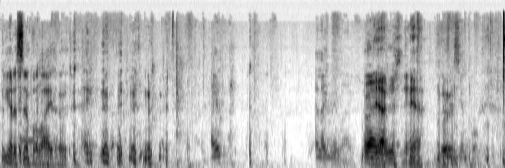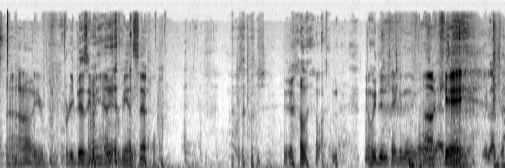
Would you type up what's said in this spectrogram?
You got a simple life, don't you? I like my life. Right, I Yeah, understand. Yeah. Very simple. I don't know, you're a pretty busy man for being simple. No, we didn't take anything away. that's Okay. We left it,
